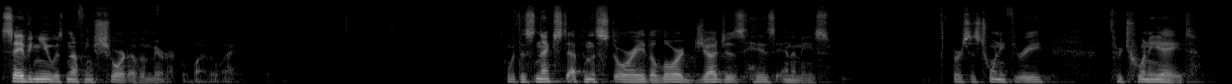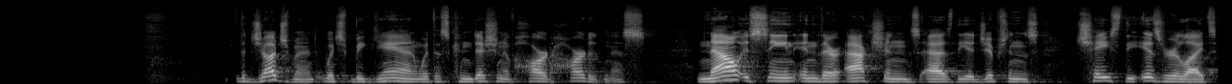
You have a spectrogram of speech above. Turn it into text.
Saving you is nothing short of a miracle, by the way. With this next step in the story, the Lord judges his enemies. Verses 23 through 28 the judgment, which began with this condition of hard heartedness, now is seen in their actions as the Egyptians chase the Israelites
